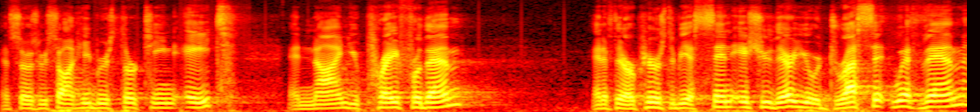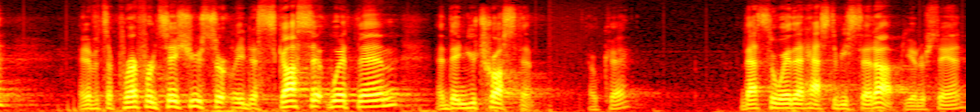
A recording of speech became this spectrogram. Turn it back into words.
And so, as we saw in Hebrews 13 8 and 9, you pray for them. And if there appears to be a sin issue there, you address it with them. And if it's a preference issue, certainly discuss it with them, and then you trust them. Okay? That's the way that has to be set up. Do You understand?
